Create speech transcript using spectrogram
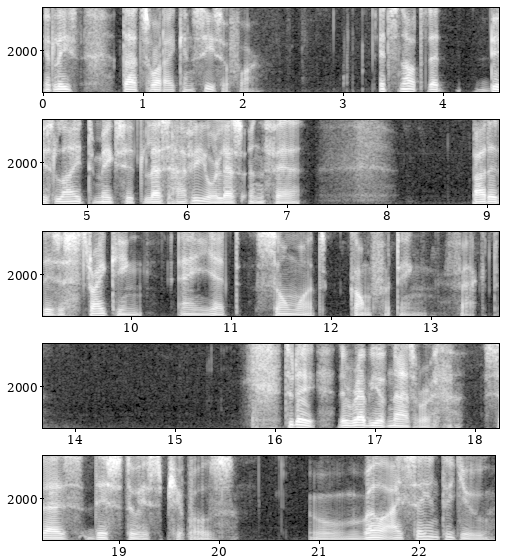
at least that's what I can see so far. It's not that this light makes it less heavy or less unfair, but it is a striking and yet somewhat comforting fact. Today, the Rabbi of Nazareth says this to his pupils Well, I say unto you,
